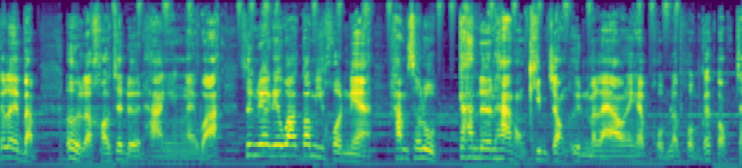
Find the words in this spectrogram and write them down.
ก็เลยแบบเออแล้วเขาจะเดินทางยังไงวะ ซึ่งเรียกได้ว่าก็มีคนเนี่ยทำสรุปการเดินทางของคิมจองอึนมาแล้วนะครับผมและผมก็ตกใจ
